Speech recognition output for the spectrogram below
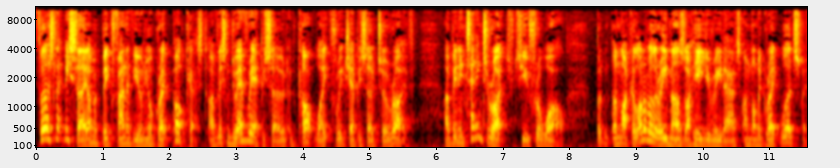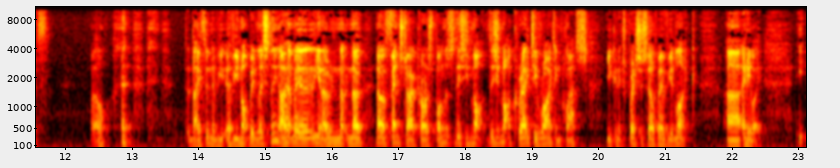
First, let me say I'm a big fan of you and your great podcast. I've listened to every episode and can't wait for each episode to arrive. I've been intending to write to you for a while, but unlike a lot of other emails I hear you read out, I'm not a great wordsmith. Well, Nathan, have you have you not been listening? I mean, you know, no no no offence to our correspondence. This is not this is not a creative writing class. You can express yourself however you like. Uh, anyway, he,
